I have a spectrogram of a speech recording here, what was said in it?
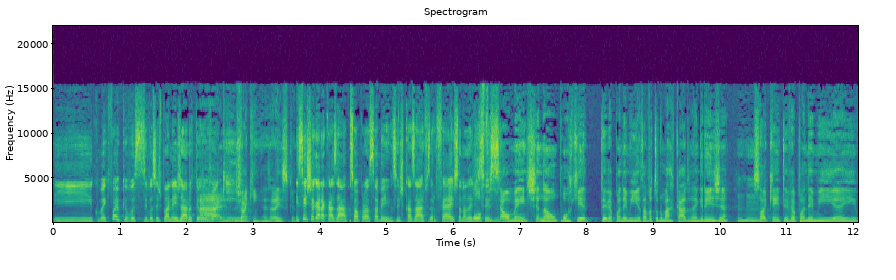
e como é que foi? Porque você- se vocês planejaram o teu Ah, Joaquim. Joaquim, era isso. Que... E vocês chegaram a casar? Só pra eu saber. Vocês casaram, fizeram festa, nada disso? Vocês- Oficialmente não, porque teve a pandemia. Tava tudo marcado na igreja, Uhum. só que aí teve a pandemia e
